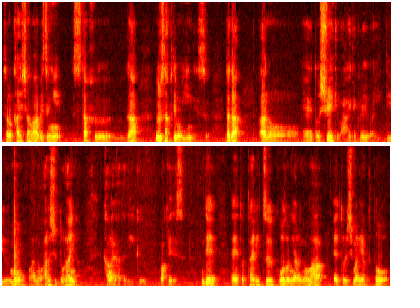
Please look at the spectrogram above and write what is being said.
その会社は別にスタッフがうるさくてもいいんです。ただ、あの、えっ、ー、と、収益を上げてくれればいいっていう、もう、あの、ある種ドライな考え方でいくわけです。で、えっ、ー、と、対立構造にあるのは、え、取締役と、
